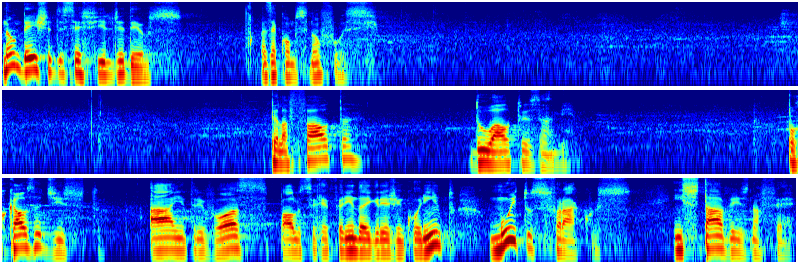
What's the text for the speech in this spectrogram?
Não deixa de ser filho de Deus, mas é como se não fosse. Pela falta do autoexame. Por causa disto, há entre vós, Paulo se referindo à igreja em Corinto, muitos fracos, instáveis na fé,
